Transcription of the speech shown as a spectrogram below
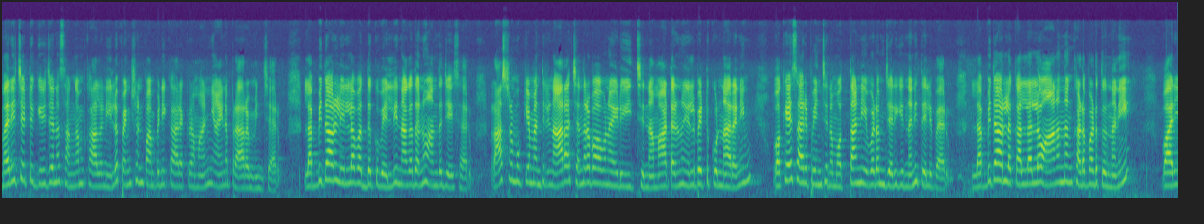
మర్రిచెట్టు గిరిజన సంఘం కాలనీలో పెన్షన్ పంపిణీ కార్యక్రమాన్ని ఆయన ప్రారంభించారు. లబ్ధిదారుల ఇళ్ళ వద్దకు వెళ్ళి నగదును అందజేశారు. రాష్ట్ర ముఖ్యమంత్రి నారా చంద్రబాబు నాయుడు ఇచ్చిన మాటను నిలబెట్టుకున్నారని ఒకేసారి పెంచిన మొత్తాన్ని ఇవ్వడం జరిగిందని తెలిపారు. లబ్ధిదారుల కళ్ళల్లో ఆనందం కనబడుతుందని వారి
